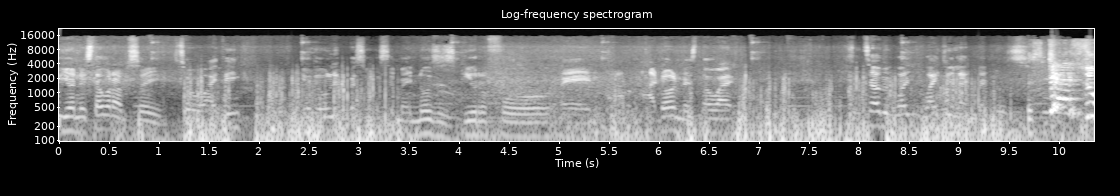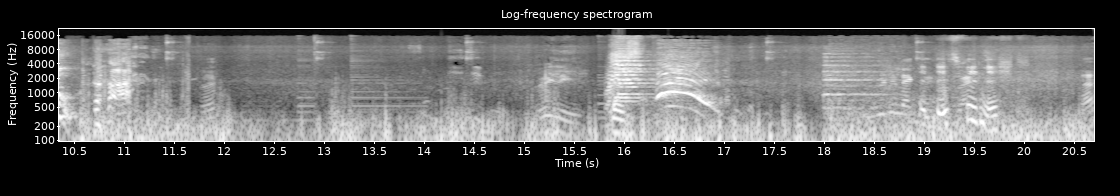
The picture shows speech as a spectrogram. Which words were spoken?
You understand what I'm saying? So I think you're the only person who said my nose is beautiful, and I, I don't understand why. So tell me, why, why do you like my nose? Huh? Really? You really like It nose, right? finished. Huh?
